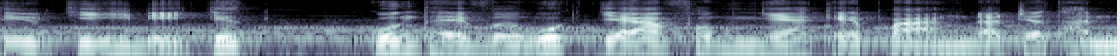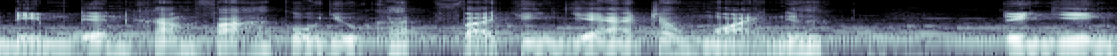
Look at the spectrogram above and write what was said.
tiêu chí địa chất, quần thể vườn quốc gia Phong Nha Kẻ Bàng đã trở thành điểm đến khám phá của du khách và chuyên gia trong ngoài nước. Tuy nhiên,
